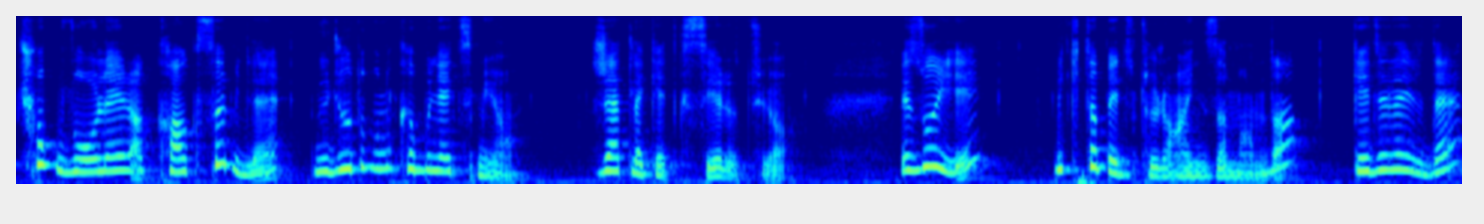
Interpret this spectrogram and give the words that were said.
çok zorlayarak kalksa bile vücudu bunu kabul etmiyor. Jet lag etkisi yaratıyor. Ve Zoe bir kitap editörü aynı zamanda. Geceleri de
